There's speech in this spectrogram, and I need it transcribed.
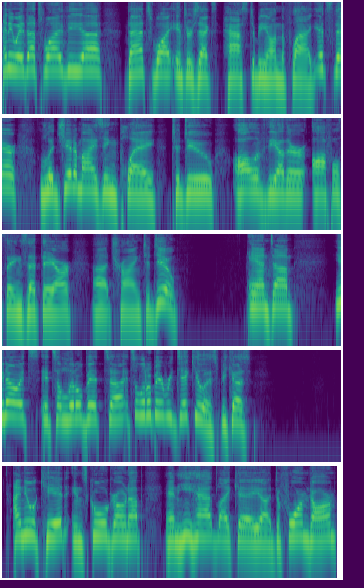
anyway, that's why the uh, that's why intersex has to be on the flag. It's their legitimizing play to do all of the other awful things that they are uh, trying to do, and um, you know it's it's a little bit uh, it's a little bit ridiculous because I knew a kid in school growing up, and he had like a uh, deformed arm,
